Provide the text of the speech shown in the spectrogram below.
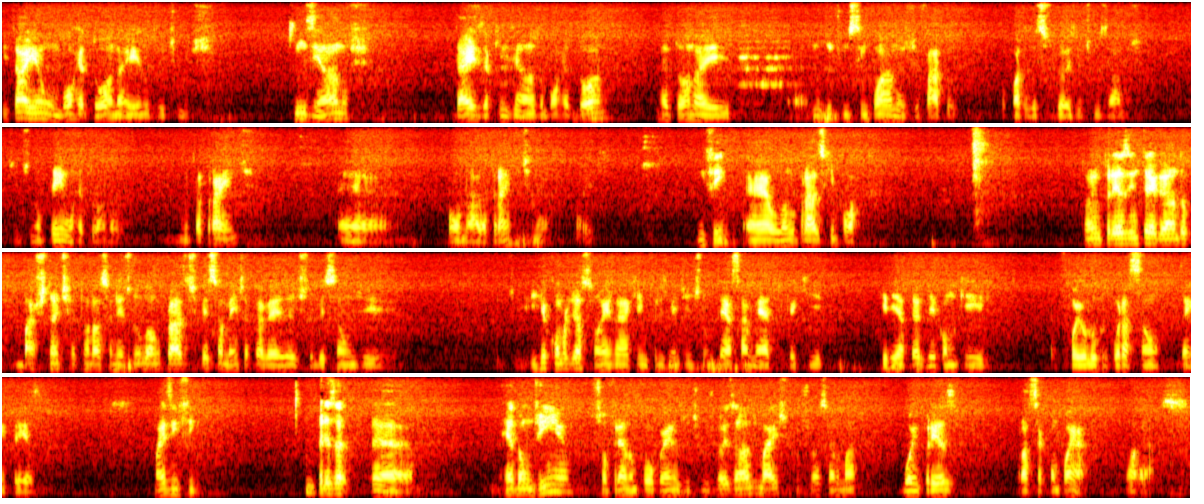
E está aí um bom retorno aí nos últimos 15 anos, 10 a 15 anos um bom retorno. Retorno aí eh, nos últimos 5 anos, de fato, por conta desses dois últimos anos, a gente não tem um retorno muito atraente, é, ou nada atraente, né? Mas, enfim, é o longo prazo que importa. Então, a empresa entregando bastante retorno acionista no longo prazo, especialmente através da distribuição de, de e recompra de ações, né? Que infelizmente a gente não tem essa métrica que queria até ver como que foi o lucro por ação da empresa. Mas enfim, empresa é, redondinha, sofrendo um pouco aí nos últimos dois anos, mas continua sendo uma boa empresa para se acompanhar. Um abraço.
